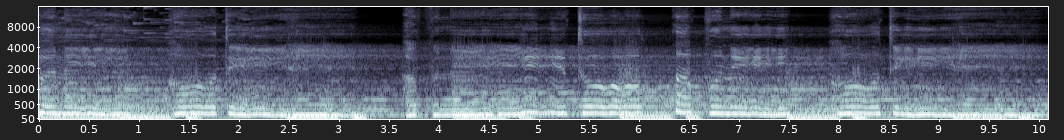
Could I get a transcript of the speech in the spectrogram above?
अपने होते हैं। अपने तो अपने होते हैं।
